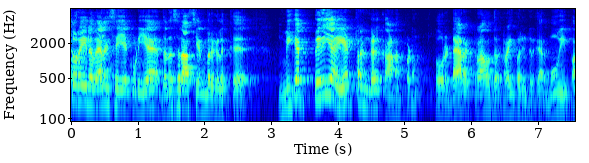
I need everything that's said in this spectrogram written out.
துறையில் வேலை செய்யக்கூடிய தனுசு ராசி என்பர்களுக்கு மிகப்பெரிய ஏற்றங்கள் காணப்படும். இப்போ ஒரு டைரக்டராக ஒருத்தர் ட்ரை பண்ணிட்டு இருக்காரு மூவி ப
